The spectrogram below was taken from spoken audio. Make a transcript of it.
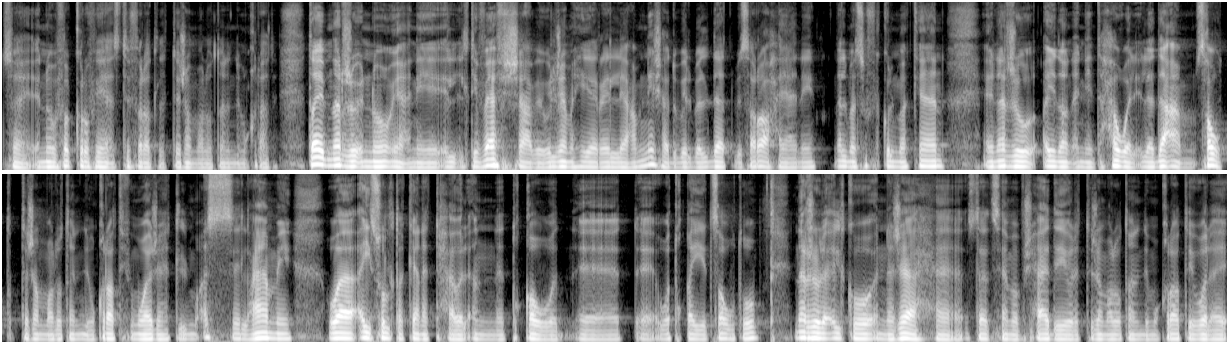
صحيح إنه بفكروا فيها استفراغ للتجمع الوطني الديمقراطي. طيب نرجو إنه يعني الالتفاف الشعبي والجماهيري اللي عم نشهده بالبلدات بصراحة يعني نلمسه في كل مكان. نرجو أيضا أن يتحول إلى دعم صوت التجمع الوطني الديمقراطي في مواجهة المؤسسة العامة وأي سلطة كانت تحاول أن تقود آه، وتقيد صوته. نرجو لكم النجاح آه، أستاذ سامي أبو شحادة وللتجمع الوطني الديمقراطي. ول-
